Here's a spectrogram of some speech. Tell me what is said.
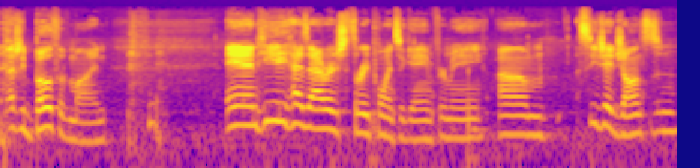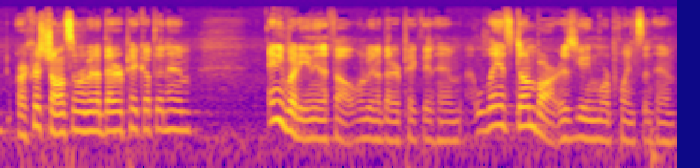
actually both of mine. And he has averaged three points a game for me. Um, CJ Johnson or Chris Johnson would have been a better pickup than him. Anybody in the NFL would have been a better pick than him. Lance Dunbar is getting more points than him.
